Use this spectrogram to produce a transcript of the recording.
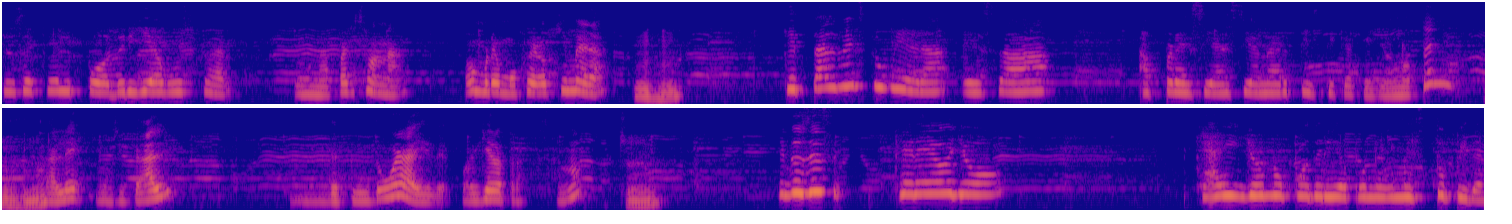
yo sé que él podría buscar una persona, hombre, mujer o quimera, que tal vez tuviera esa apreciación artística que yo no tengo, ¿sale? Musical, de pintura y de cualquier otra cosa, ¿no? Sí. Entonces, creo yo que ahí yo no podría ponerme estúpida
